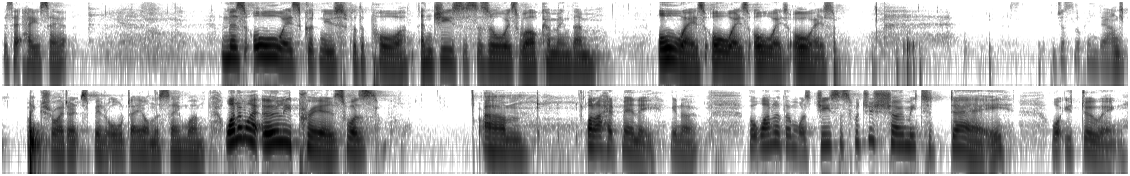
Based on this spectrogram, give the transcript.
Is that how you say it? And there's always good news for the poor, and Jesus is always welcoming them. Always, always, always, always. Just looking down make sure I don't spend all day on the same one. One of my early prayers was, um, well, I had many, you know, but one of them was, Jesus, would you show me today what you're doing?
